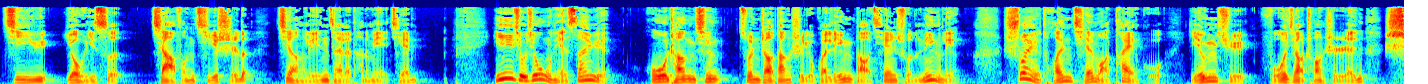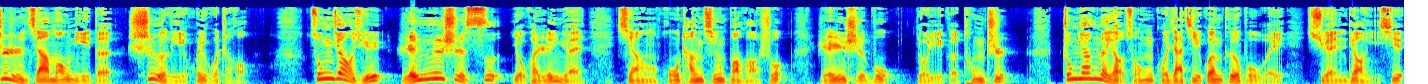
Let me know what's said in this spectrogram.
机遇又一次恰逢其时的降临在了他的面前。一九九五年三月，胡长清遵照当时有关领导签署的命令，率团前往泰国迎娶佛教创始人释迦牟尼的舍利回国之后。宗教局人事司有关人员向胡长清报告说，人事部有一个通知，中央呢要从国家机关各部委选调一些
